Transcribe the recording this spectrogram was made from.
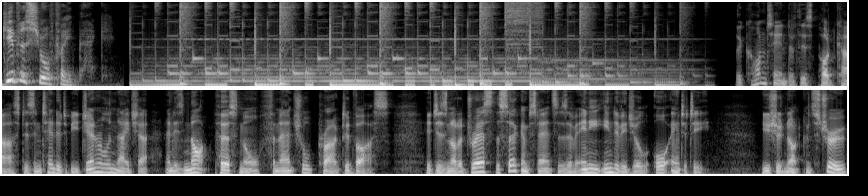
give us your feedback. The content of this podcast is intended to be general in nature and is not personal financial product advice. It does not address the circumstances of any individual or entity. You should not construe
